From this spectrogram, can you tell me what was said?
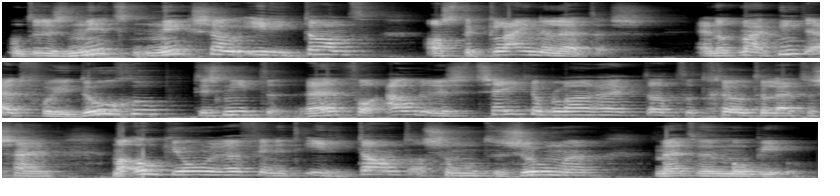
want er is niks, niks zo irritant als de kleine letters. En dat maakt niet uit voor je doelgroep. Het is niet, hè, voor ouderen is het zeker belangrijk dat het grote letters zijn. Maar ook jongeren vinden het irritant als ze moeten zoomen met hun mobiel.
